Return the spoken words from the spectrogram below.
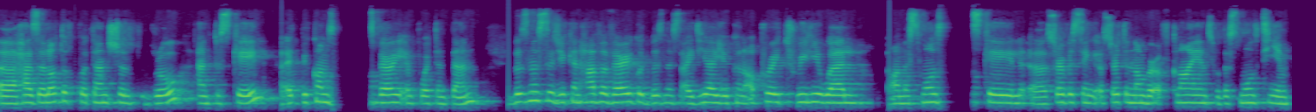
uh, has a lot of potential to grow and to scale. It becomes very important then. Businesses, you can have a very good business idea, you can operate really well on a small scale, uh, servicing a certain number of clients with a small team.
